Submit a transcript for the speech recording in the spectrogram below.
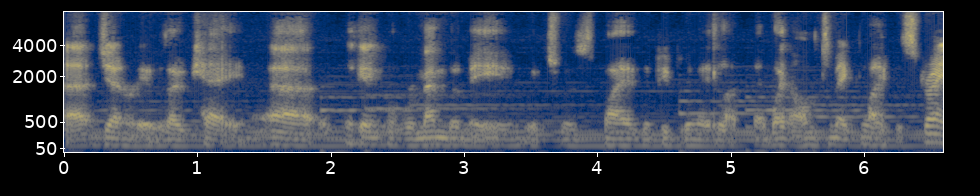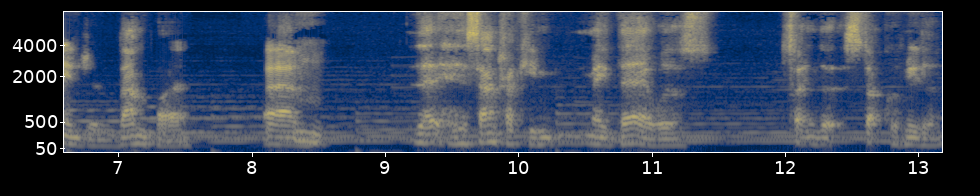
Uh, generally, it was okay. Uh, a game called Remember Me, which was by the people who made like that went on to make Life is Strange and Vampyr. Um, mm-hmm. the, his soundtrack he made there was something that stuck with me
